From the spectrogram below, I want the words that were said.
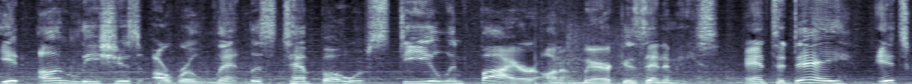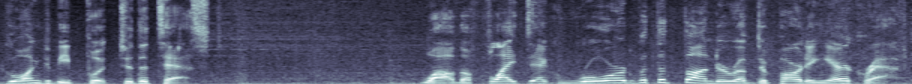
it unleashes a relentless tempo of steel and fire on America's enemies. And today, it's going to be put to the test. While the flight deck roared with the thunder of departing aircraft,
